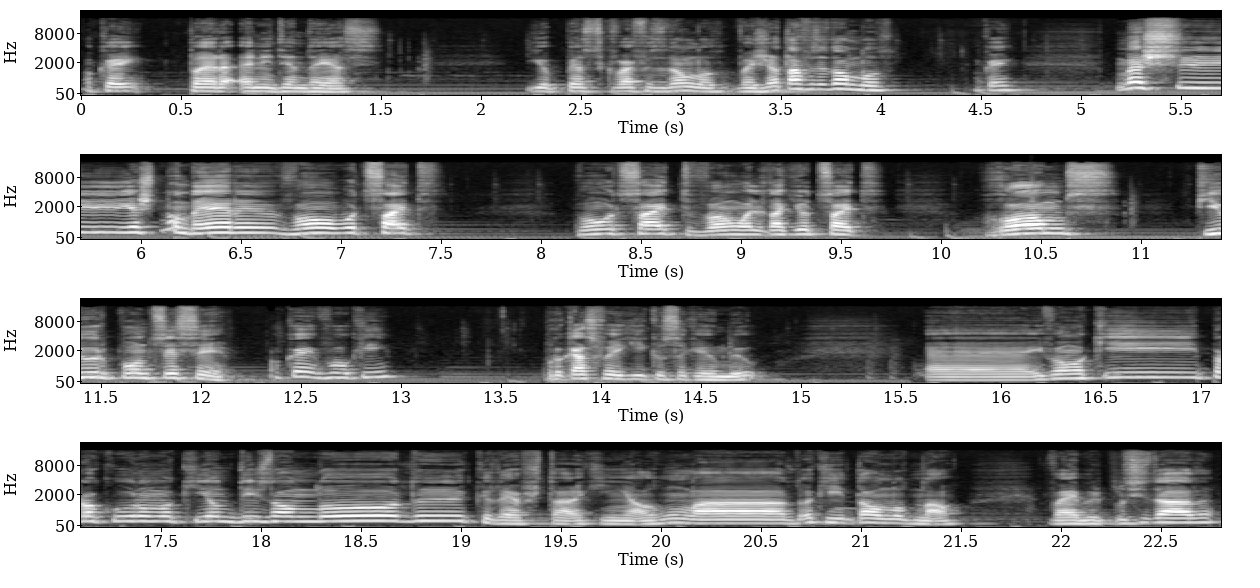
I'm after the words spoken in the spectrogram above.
ok? Para a Nintendo DS. E eu penso que vai fazer download. Veja, já está a fazer download, ok? Mas se este não der, vão ao outro site. Vão ao outro site, vão, olha, está aqui outro site. romspure.cc. Ok, vou aqui. Por acaso foi aqui que eu saquei o meu. Uh, e vão aqui procuram aqui onde diz download, que deve estar aqui em algum lado. Aqui, download now. Vai abrir publicidade.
